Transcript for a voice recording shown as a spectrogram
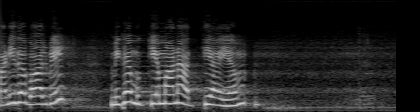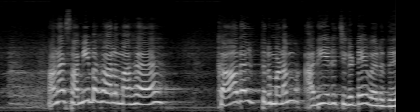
மனித வாழ்வில் மிக முக்கியமான அத்தியாயம். ஆனால் சமீப காலமாக காதல் திருமணம் அதிகரிச்சுக்கிட்டே வருது.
